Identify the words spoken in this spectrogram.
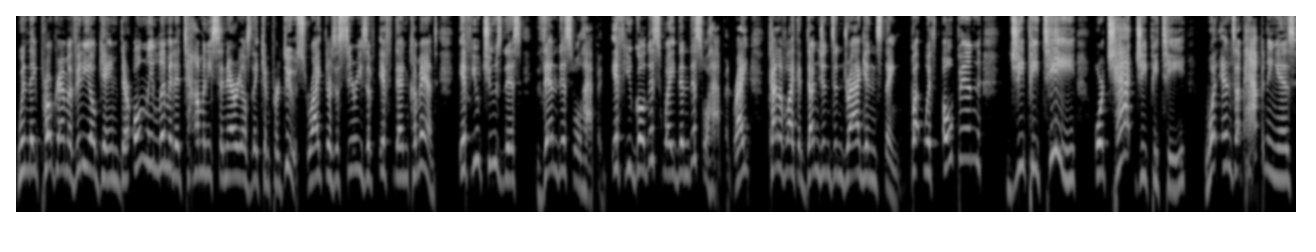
when they program a video game, they're only limited to how many scenarios they can produce, right? There's a series of if then commands. If you choose this, then this will happen. If you go this way, then this will happen, right? Kind of like a Dungeons and Dragons thing. But with Open GPT or Chat GPT, what ends up happening is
